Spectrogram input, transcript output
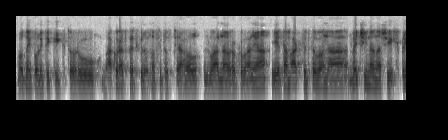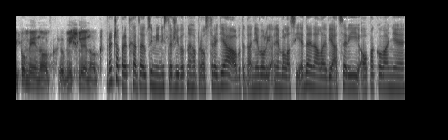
vodnej politiky, ktorú akurát pred chvíľou som si to stiahol z vládneho rokovania. Je tam akceptovaná väčšina našich pripomienok, myšlienok. Prečo predchádzajúci minister životného prostredia, alebo teda neboli, nebol asi jeden, ale viacerí opakovane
